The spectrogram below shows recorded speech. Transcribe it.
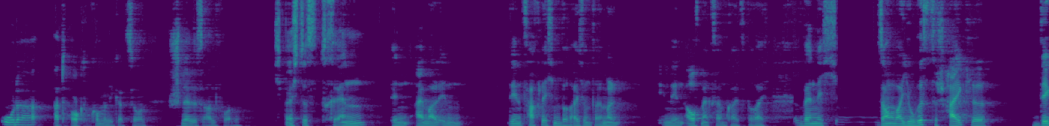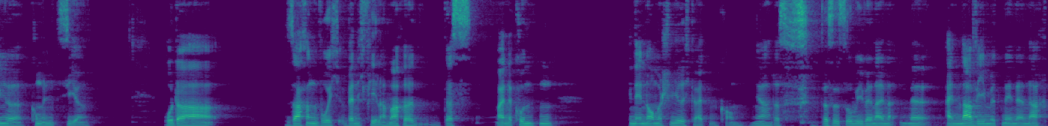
oder Ad-Hoc-Kommunikation? Schnelles Antworten. Ich möchte es trennen in einmal in den fachlichen Bereich und einmal in den Aufmerksamkeitsbereich. Wenn ich, sagen wir mal, juristisch heikle Dinge kommuniziere oder Sachen, wo ich, wenn ich Fehler mache, dass meine Kunden in enorme Schwierigkeiten kommen. Ja, das, ist, das ist so, wie wenn ein, eine, ein Navi mitten in der Nacht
